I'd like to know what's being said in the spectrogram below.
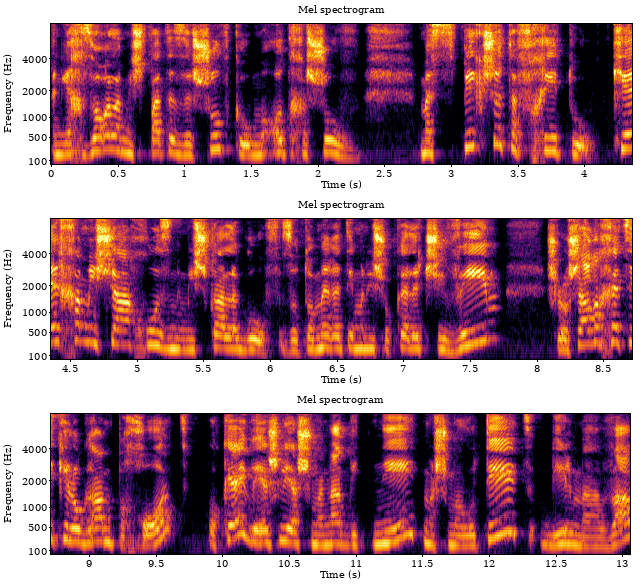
אני אחזור על המשפט הזה שוב, כי הוא מאוד חשוב. מספיק שתפחיתו כחמישה אחוז ממשקל הגוף, זאת אומרת, אם אני שוקלת 70, שלושה וחצי קילוגרם פחות, אוקיי? ויש לי השמנה בטנית משמעותית, גיל מעבר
